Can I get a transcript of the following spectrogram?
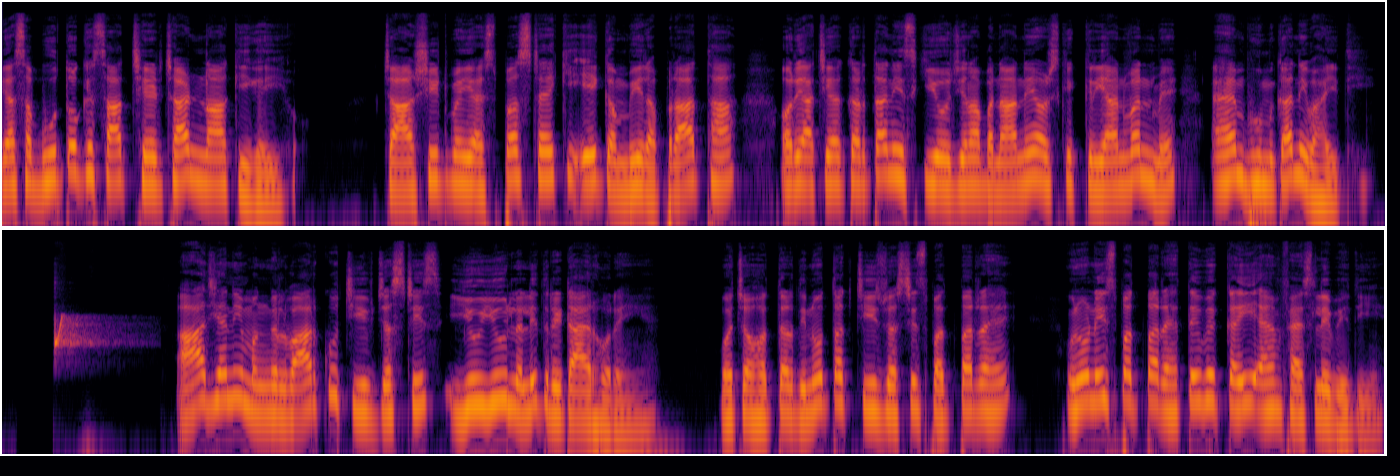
या सबूतों के साथ छेड़छाड़ ना की गई हो। चार्जशीट में यह स्पष्ट है कि एक गंभीर अपराध था और याचिकाकर्ता ने इसकी योजना बनाने और इसके क्रियान्वयन में अहम भूमिका निभाई थी। आज यानी मंगलवार को chief justice U U Lalit retire हो रही हैं। वह चौहत्तर दिनों तक चीफ जस्टिस पद पर रहे। उन्होंने इस पद पर रहते हुए कई अहम फैसले भी दिए।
